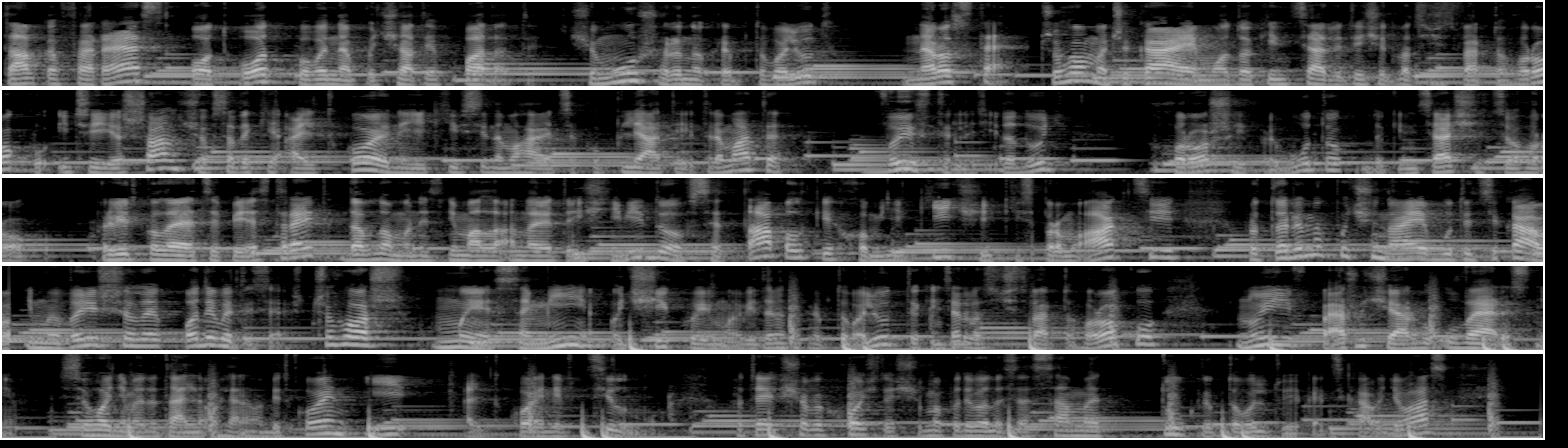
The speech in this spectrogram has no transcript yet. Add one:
Ставка ФРС от-от повинна почати падати. Чому ж ринок криптовалют не росте? Чого ми чекаємо до кінця 2024 року? І чи є шанс, що все-таки альткоїни, які всі намагаються купляти і тримати, вистрілять і дадуть хороший прибуток до кінця ще цього року? Привіт, колеги, це PS Trade. Давно ми не знімали аналітичні відео, все тапалки, хом'яки чи якісь промоакції. Проте ринок починає бути цікавим, і ми вирішили подивитися, чого ж ми самі очікуємо від ринку криптовалют до кінця 2024 року. Ну і в першу чергу у вересні. Сьогодні ми детально оглянемо біткоін і альткоїни в цілому. Проте, якщо ви хочете, щоб ми подивилися саме ту криптовалюту, яка цікавить вас,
